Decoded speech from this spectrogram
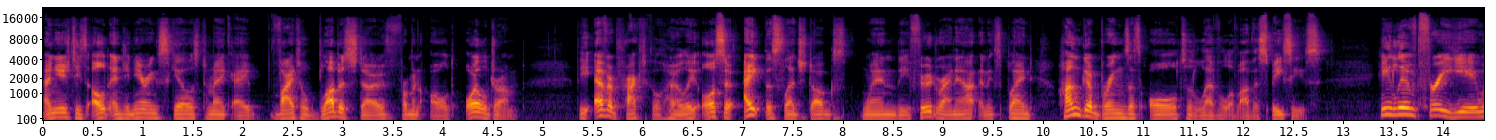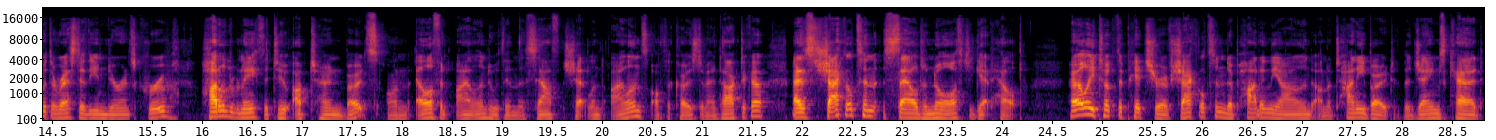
and used his old engineering skills to make a vital blubber stove from an old oil drum. The ever practical Hurley also ate the sledge dogs when the food ran out and explained, Hunger brings us all to the level of other species. He lived for a year with the rest of the Endurance crew, huddled beneath the two upturned boats on Elephant Island within the South Shetland Islands off the coast of Antarctica, as Shackleton sailed north to get help. Hurley took the picture of Shackleton departing the island on a tiny boat, the James Caird,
